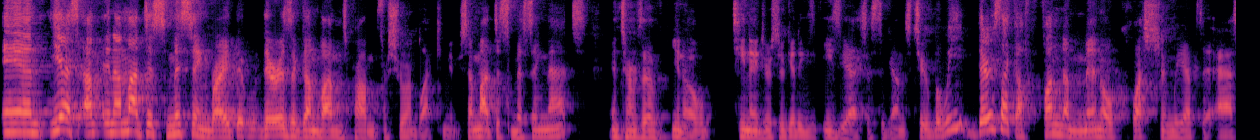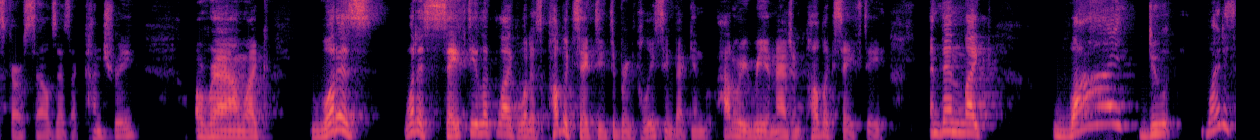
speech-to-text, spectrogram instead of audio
And yes, I'm, and I'm not dismissing, right, that there is a gun violence problem for sure in black communities. I'm not dismissing that in terms of, you know, teenagers who get easy access to guns too. But we, there's like a fundamental question we have to ask ourselves as a country around like, what is, what does safety look like? What is public safety to bring policing back in? How do we reimagine public safety? And then like, why do why does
